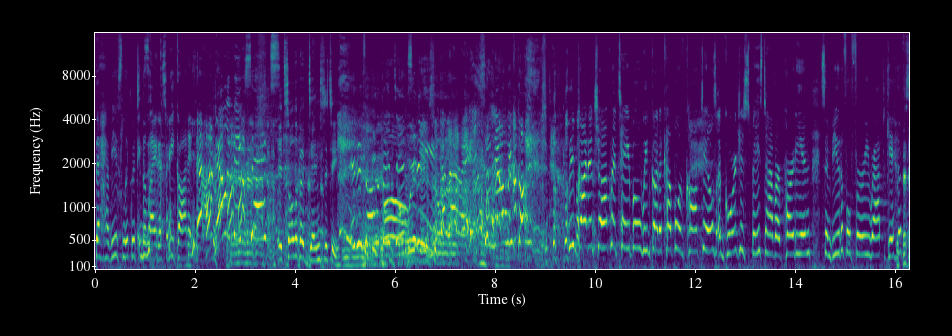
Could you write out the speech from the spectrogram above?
The heaviest liquid to the lightest. We got it Yeah, now. Now it makes sense. It's all about density. It is all about Oh, we're density. dense, all right. So now we've got we've got a chocolate table, we've got a couple of cocktails, a gorgeous space to have our party in, some beautiful furry wrapped gifts.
